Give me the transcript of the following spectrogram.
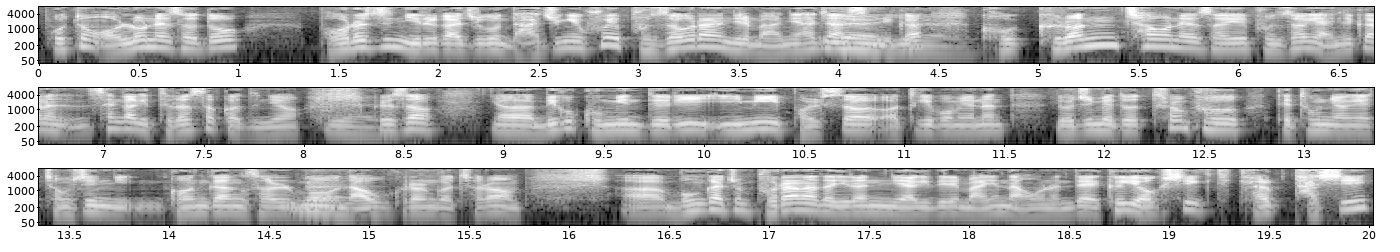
보통 언론에서도 벌어진 일을 가지고 나중에 후에 분석을 하는 일 많이 하지 예, 않습니까? 예, 예. 거, 그런 차원에서의 분석이 아닐까라는 생각이 들었었거든요. 예. 그래서 어, 미국 국민들이 이미 벌써 어떻게 보면은 요즘에도 트럼프 대통령의 정신 건강설 뭐 네. 나오고 그런 것처럼 어, 뭔가 좀 불안하다 이런 이야기들이 많이 나오는데 그 역시 결 다시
